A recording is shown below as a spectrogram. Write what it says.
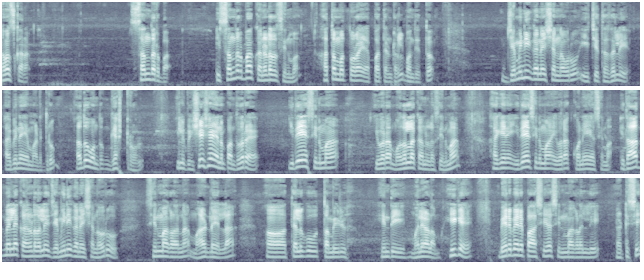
ನಮಸ್ಕಾರ. ಸಂದರ್ಭ. ಈ ಸಂದರ್ಭ ಕನ್ನಡದ ಸಿನಿಮಾ ಹತ್ತೊಂಬತ್ತು ನೂರ ಎಪ್ಪತ್ತೆಂಟರಲ್ಲಿ ಬಂದಿತ್ತು. ಜಮಿನಿ ಗಣೇಶನ್ ಅವರು ಈ ಚಿತ್ರದಲ್ಲಿ ಅಭಿನಯ ಮಾಡಿದರು. ಅದು ಒಂದು ಗೆಸ್ಟ್ ರೋಲ್. ಇಲ್ಲಿ ವಿಶೇಷ ಏನಪ್ಪ ಅಂತಂದರೆ, ಇದೇ ಸಿನಿಮಾ ಇವರ ಮೊದಲ ಕನ್ನಡ ಸಿನಿಮಾ ಹಾಗೆಯೇ ಇದೇ ಸಿನಿಮಾ ಇವರ ಕೊನೆಯ ಸಿನಿಮಾ. ಇದಾದಮೇಲೆ ಕನ್ನಡದಲ್ಲಿ ಜಮಿನಿ ಗಣೇಶನ್ ಅವರು ಸಿನಿಮಾಗಳನ್ನು ಮಾಡಲೇ ಇಲ್ಲ. ತೆಲುಗು, ತಮಿಳ್, ಹಿಂದಿ, ಮಲಯಾಳಂ ಹೀಗೆ ಬೇರೆ ಬೇರೆ ಭಾಷೆಯ ಸಿನಿಮಾಗಳಲ್ಲಿ ನಟಿಸಿ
